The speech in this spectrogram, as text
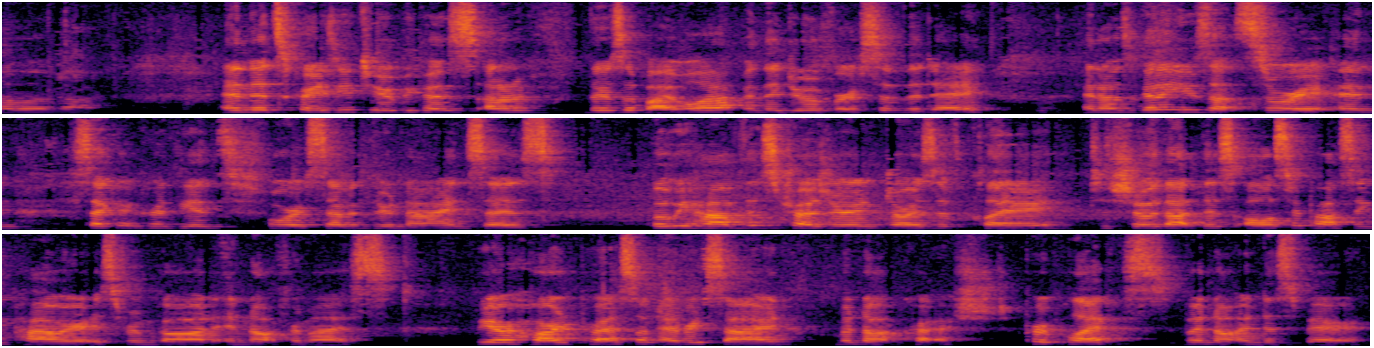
I love that. And it's crazy too because I don't know if there's a Bible app and they do a verse of the day. And I was going to use that story in 2 Corinthians 4 7 through 9 says, But we have this treasure in jars of clay to show that this all surpassing power is from God and not from us. We are hard pressed on every side, but not crushed, perplexed, but not in despair,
